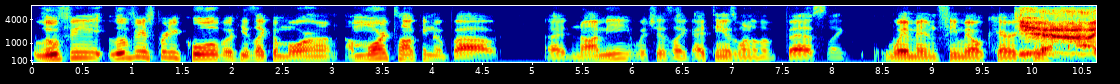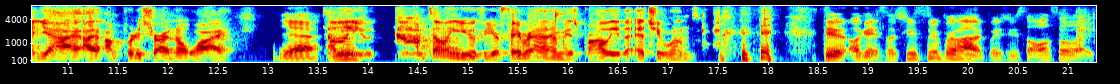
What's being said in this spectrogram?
Luffy, Luffy is pretty cool, but he's like a moron. I'm more talking about uh, Nami, which is like I think is one of the best like women female characters. Yeah, yeah. I, I I'm pretty sure I know why. Yeah, I Telling mean, you, I'm telling you, your favorite anime is probably the ecchi ones. dude. Okay, so she's super hot, but she's also like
